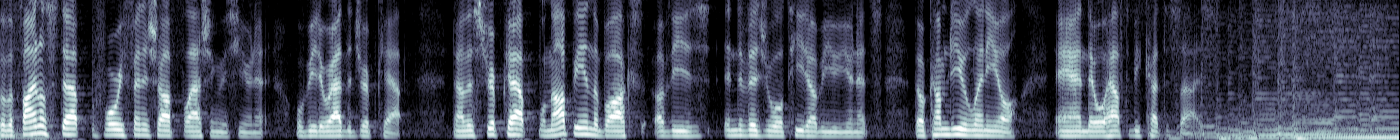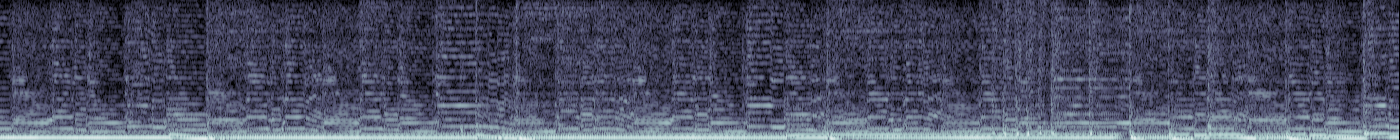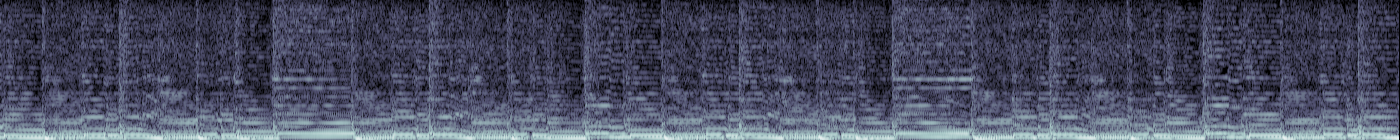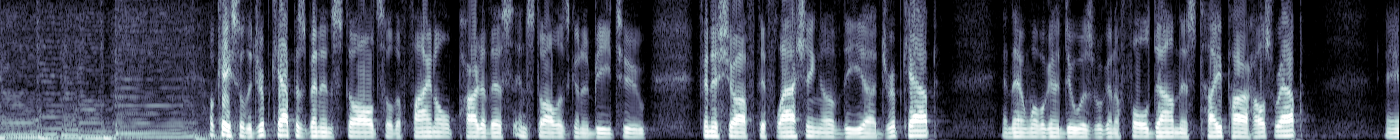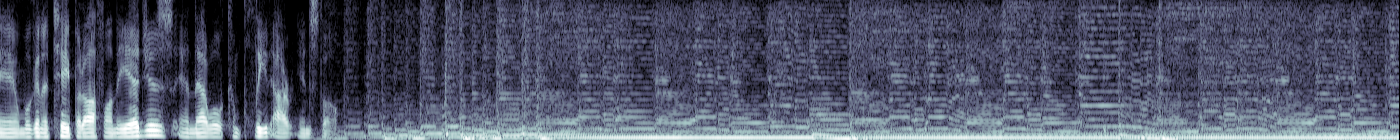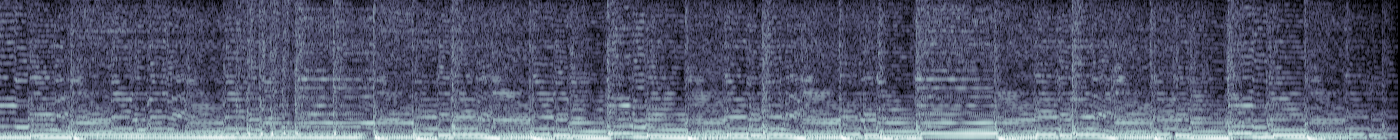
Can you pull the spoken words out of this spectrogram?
So the final step before we finish off flashing this unit will be to add the drip cap. Now this drip cap will not be in the box of these individual TW units. They'll come to you lineal and they will have to be cut to size. Okay, so the drip cap has been installed, so the final part of this install is going to be to finish off the flashing of the uh, drip cap. And then what we're going to do is we're going to fold down this Typar house wrap, and we're going to tape it off on the edges, and that will complete our install.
